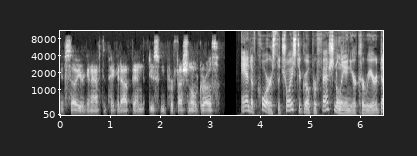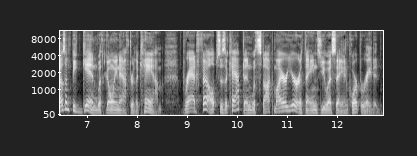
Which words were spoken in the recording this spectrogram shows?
If so, you're going to have to pick it up and do some professional growth. And of course, the choice to grow professionally in your career doesn't begin with going after the cam. Brad Phelps is a captain with Stockmeier Urethanes USA Incorporated.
